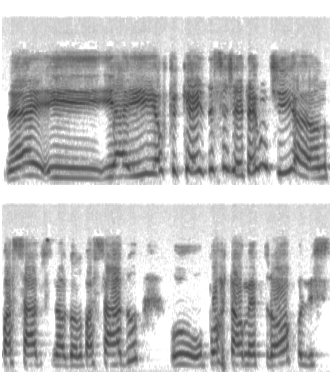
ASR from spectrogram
Né? E, e, aí eu fiquei desse jeito. Aí um dia, ano passado, final do ano passado, o, o portal Metrópolis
